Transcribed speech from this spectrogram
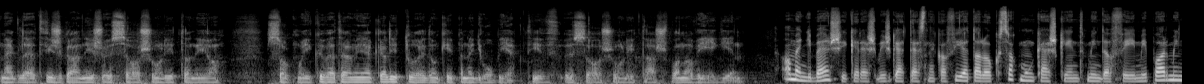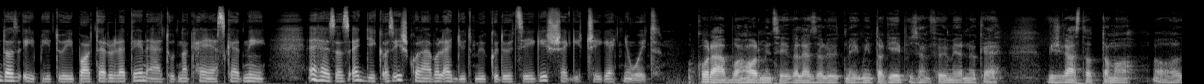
meg lehet vizsgálni és összehasonlítani a szakmai követelményekkel. Itt tulajdonképpen egy objektív összehasonlítás van a végén. Amennyiben sikeres vizsgát tesznek a fiatalok, szakmunkásként mind a fémipar, mind az építőipar területén el tudnak helyezkedni. Ehhez az egyik az iskolával együttműködő cég is segítséget nyújt. Korábban, 30 évvel ezelőtt még, mint a gépüzem főmérnöke vizsgáztattam a, a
